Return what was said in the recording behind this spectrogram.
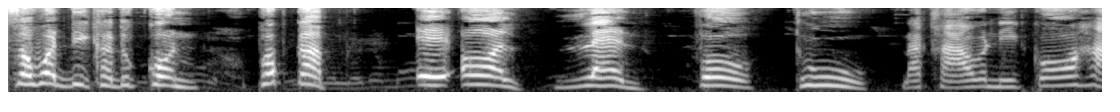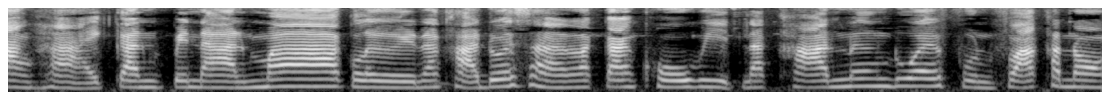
สวัสดีค่ะทุกคน พบกับ a o n Land 42นะคะ วันนี้ก็ห่างหายกันไปนานมากเลยนะคะ ด้วยสถานการณ์โควิดนะคะ เนื่องด้วยฝนฟ้าขนอง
